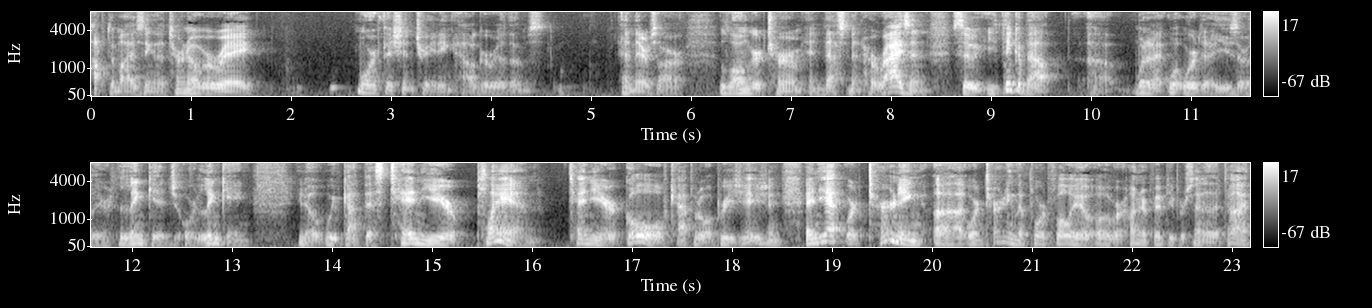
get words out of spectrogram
optimizing the turnover rate, more efficient trading algorithms. And there's our longer term investment horizon. So you think about uh, what did I, what word did I use earlier? Linkage or linking. You know, we've got this 10 year plan 10 year goal of capital appreciation and yet we're turning uh, we're turning the portfolio over 150% of the time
